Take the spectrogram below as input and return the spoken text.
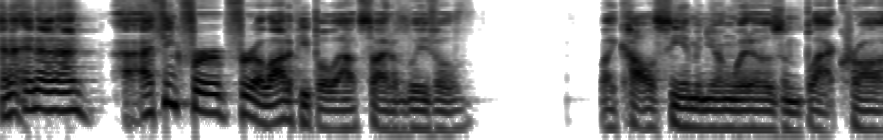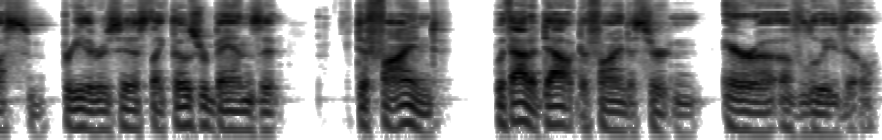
and and I, I think for for a lot of people outside of Louisville, like Coliseum and Young Widows and Black Cross, and Breather Resist, like those were bands that defined, without a doubt, defined a certain era of Louisville.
